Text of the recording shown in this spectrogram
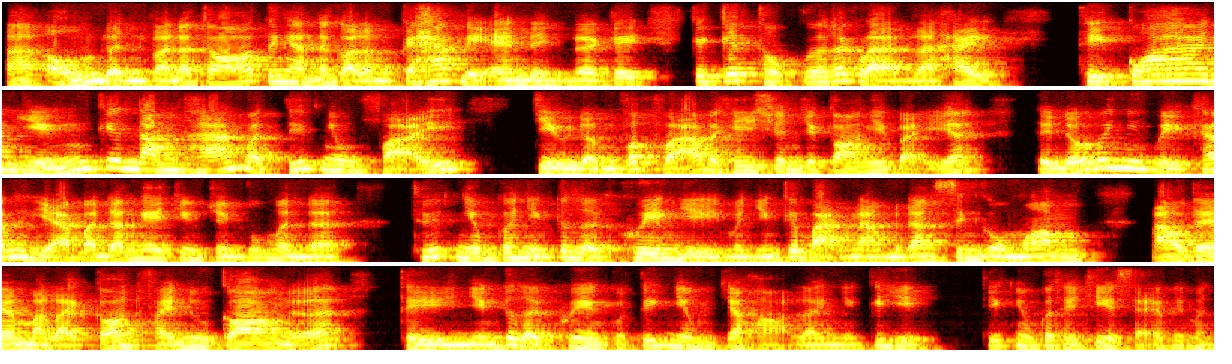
à, ổn định và nó có. Tiếng Anh nó gọi là một cái happy ending. Cái cái kết thúc nó rất là là hay thì qua những cái năm tháng mà Tuyết Nhung phải chịu đựng vất vả và hy sinh cho con như vậy á thì đối với những vị khán giả mà đang nghe chương trình của mình à, Tuyết Nhung có những cái lời khuyên gì mà những cái bạn nào mà đang single mom out there mà lại có phải nuôi con nữa thì những cái lời khuyên của Tuyết Nhung cho họ là những cái gì? Tuyết Nhung có thể chia sẻ với mình.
